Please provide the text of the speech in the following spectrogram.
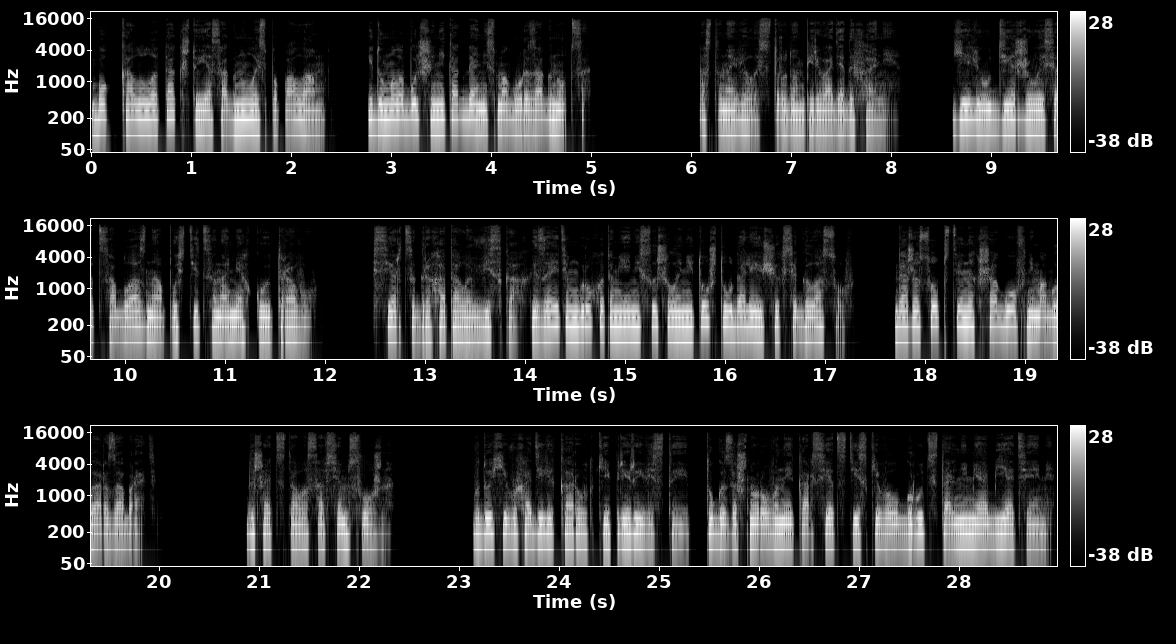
Бок кололо так, что я согнулась пополам и думала, больше никогда не смогу разогнуться — Остановилась, с трудом переводя дыхание. Еле удерживаясь от соблазна опуститься на мягкую траву. Сердце грохотало в висках, и за этим грохотом я не слышала не то что удаляющихся голосов, даже собственных шагов не могла разобрать. Дышать стало совсем сложно. Вдохи выходили короткие, прерывистые, туго зашнурованный корсет стискивал грудь стальными объятиями.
